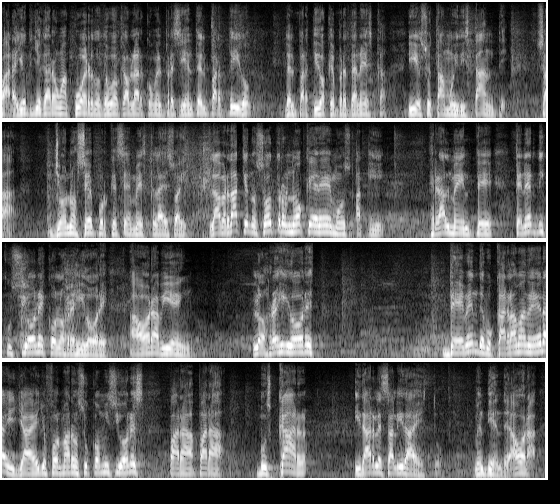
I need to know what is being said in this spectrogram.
para yo llegar a un acuerdo tengo que hablar con el presidente del partido, del partido a que pertenezca, y eso está muy distante. O sea, yo no sé por qué se mezcla eso ahí. La verdad que nosotros no queremos aquí realmente tener discusiones con los regidores. Ahora bien, los regidores deben de buscar la manera y ya ellos formaron sus comisiones para, para buscar y darle salida a esto. ¿Me entiende? Ahora,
